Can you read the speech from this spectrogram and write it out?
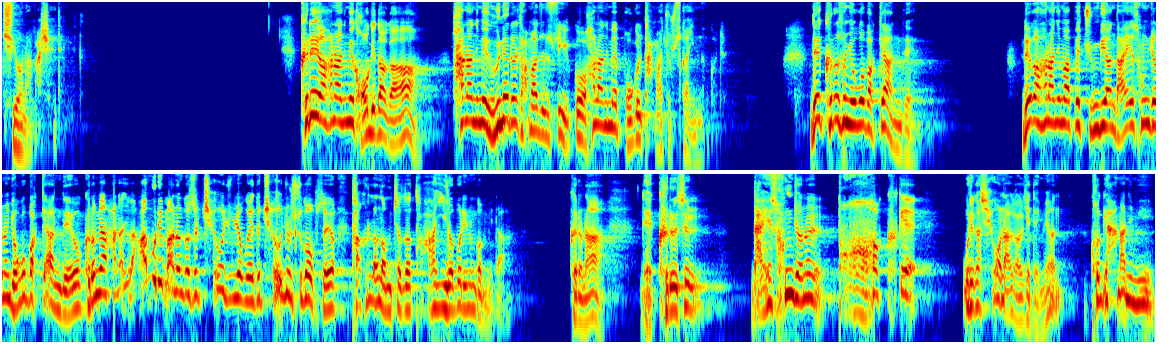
지어 나가셔야 됩니다. 그래야 하나님이 거기다가 하나님의 은혜를 담아줄 수 있고 하나님의 복을 담아줄 수가 있는 거죠. 내 그릇은 요거밖에 안 돼. 내가 하나님 앞에 준비한 나의 성전은 요거밖에 안 돼요. 그러면 하나님 아무리 많은 것을 채워주려고 해도 채워줄 수가 없어요. 다 흘러 넘쳐서 다 잃어버리는 겁니다. 그러나 내 그릇을 나의 성전을 더 크게 우리가 세워나가게 되면 거기 하나님이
